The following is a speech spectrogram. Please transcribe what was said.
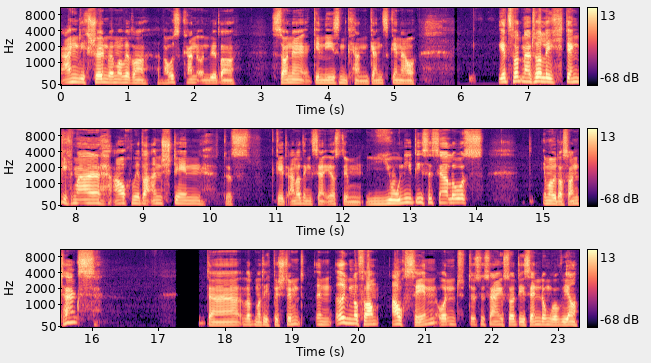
eigentlich schön, wenn man wieder raus kann und wieder Sonne genießen kann. Ganz genau. Jetzt wird natürlich, denke ich mal, auch wieder anstehen. Das geht allerdings ja erst im Juni dieses Jahr los. Immer wieder sonntags. Da wird man dich bestimmt in irgendeiner Form auch sehen. Und das ist eigentlich so die Sendung, wo wir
